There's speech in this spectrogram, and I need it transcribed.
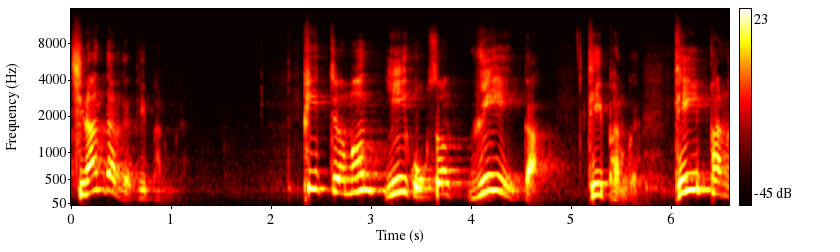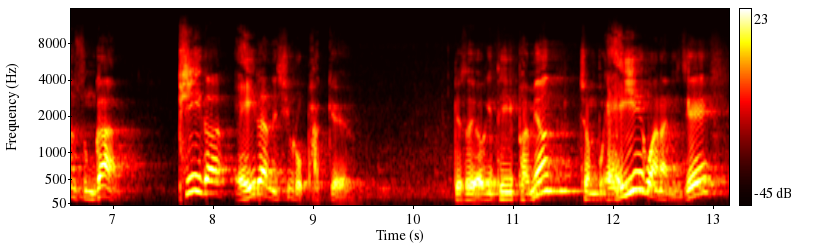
지난다는 게 대입하는 거야. P점은 이 곡선 위에 있다. 대입하는 거야. 대입하는 순간 B가 A라는 식으로 바뀌어요. 그래서 여기 대입하면 전부 A에 관한 이제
